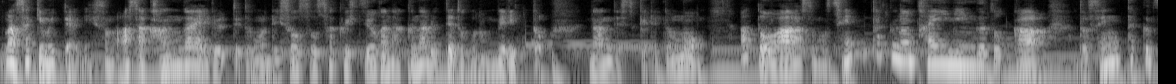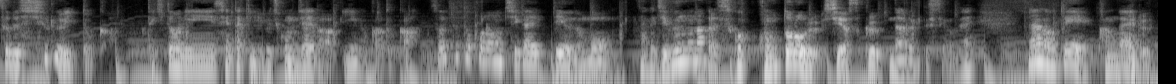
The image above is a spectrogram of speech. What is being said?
まあさっきも言ったように、その朝考えるっていうところのリソースを割く必要がなくなるっていうところのメリットなんですけれども、あとはその選択のタイミングとか、あと選択する種類とか、適当に洗濯機にぶち込んじゃえばいいのかとか、そういったところの違いっていうのも、なんか自分の中ですごくコントロールしやすくなるんですよね。なので、考える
